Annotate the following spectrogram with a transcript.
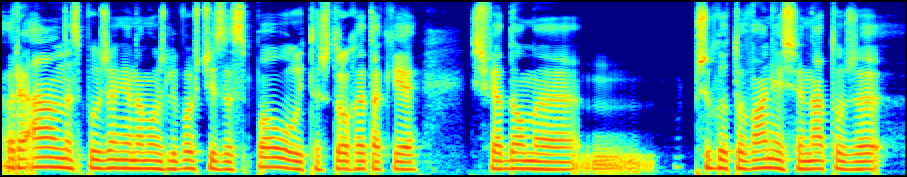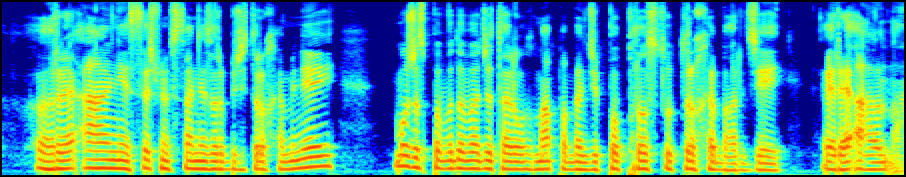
realne spojrzenie na możliwości zespołu i też trochę takie świadome mm, przygotowanie się na to, że realnie jesteśmy w stanie zrobić trochę mniej, może spowodować, że ta roadmapa będzie po prostu trochę bardziej realna.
